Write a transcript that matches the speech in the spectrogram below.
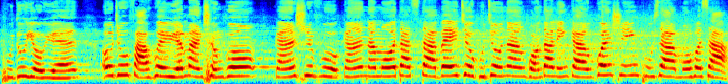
普度有缘，欧洲法会圆满成功。感恩师父，感恩南无大慈大悲救苦救难广大灵感观世音菩萨摩诃萨。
